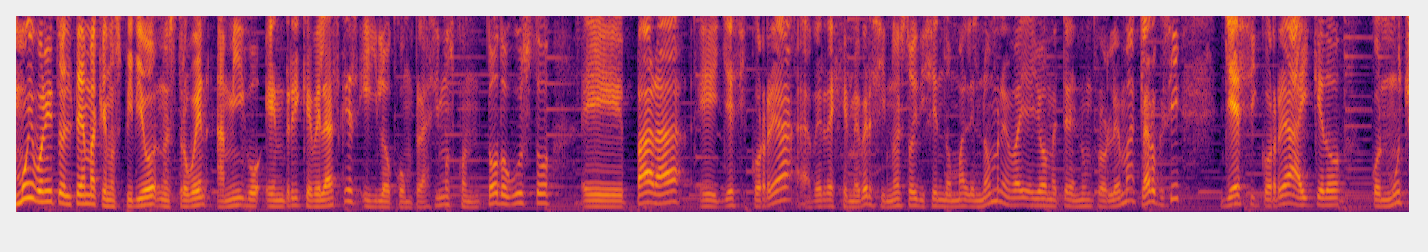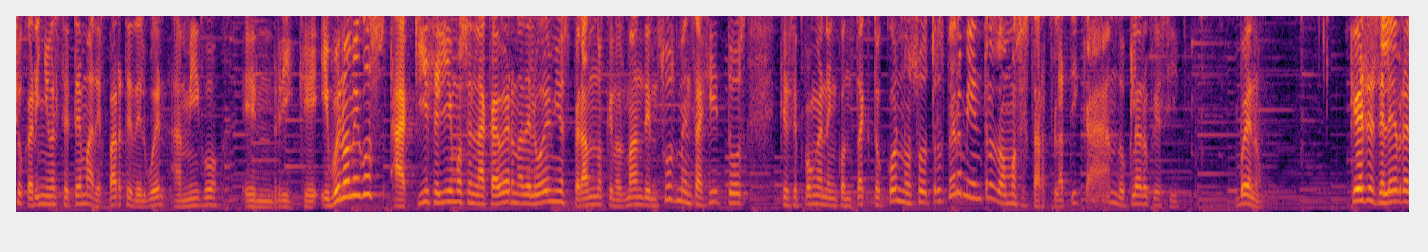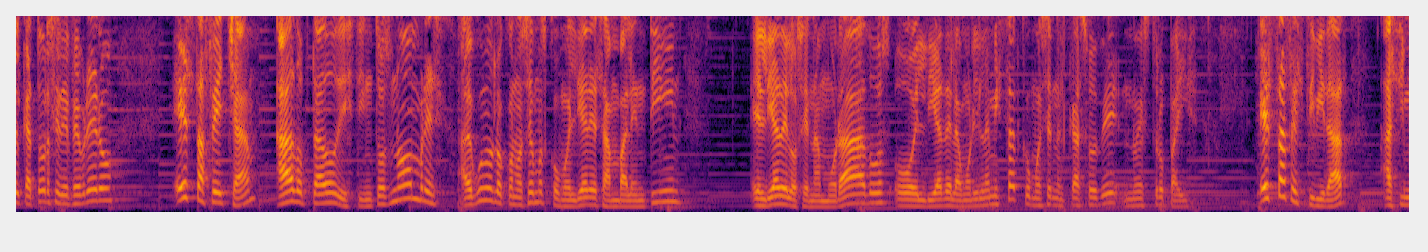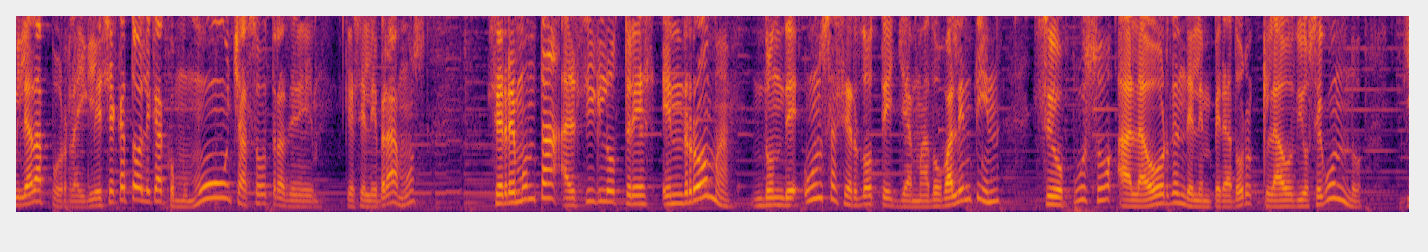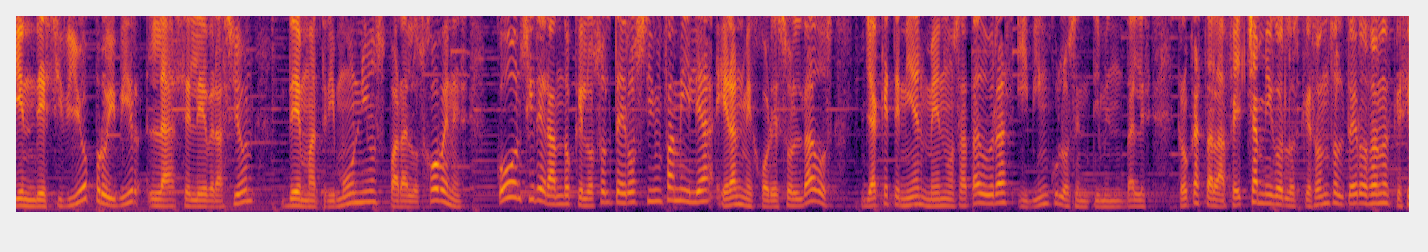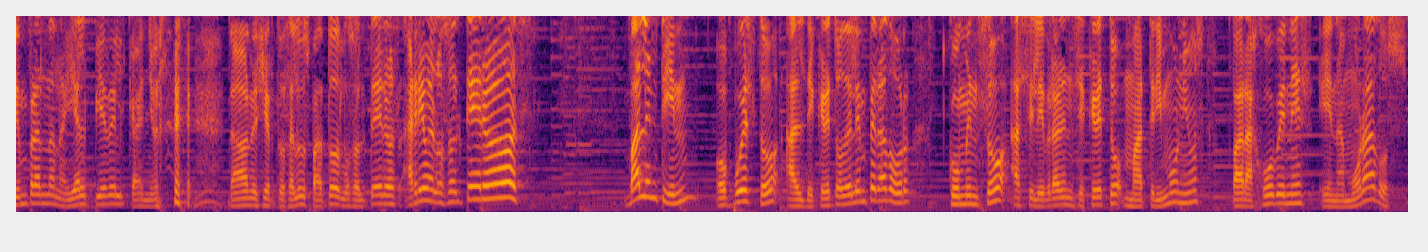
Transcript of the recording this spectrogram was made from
Muy bonito el tema que nos pidió nuestro buen amigo Enrique Velázquez y lo complacimos con todo gusto eh, para eh, Jessy Correa. A ver, déjenme ver si no estoy diciendo mal el nombre, me vaya yo a meter en un problema. Claro que sí, Jessy Correa, ahí quedó con mucho cariño este tema de parte del buen amigo Enrique. Y bueno amigos, aquí seguimos en la caverna del bohemio esperando que nos manden sus mensajitos, que se pongan en contacto con nosotros, pero mientras vamos a estar platicando, claro que sí. Bueno, ¿qué se celebra el 14 de febrero? Esta fecha ha adoptado distintos nombres. Algunos lo conocemos como el Día de San Valentín, el Día de los Enamorados o el Día del Amor y la Amistad, como es en el caso de nuestro país. Esta festividad, asimilada por la Iglesia Católica como muchas otras de, que celebramos, se remonta al siglo III en Roma, donde un sacerdote llamado Valentín se opuso a la orden del emperador Claudio II, quien decidió prohibir la celebración de matrimonios para los jóvenes, considerando que los solteros sin familia eran mejores soldados, ya que tenían menos ataduras y vínculos sentimentales. Creo que hasta la fecha, amigos, los que son solteros son los que siempre andan ahí al pie del cañón. no, no es cierto. Saludos para todos los solteros. ¡Arriba los solteros! Valentín, opuesto al decreto del emperador, comenzó a celebrar en secreto matrimonios para jóvenes enamorados.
